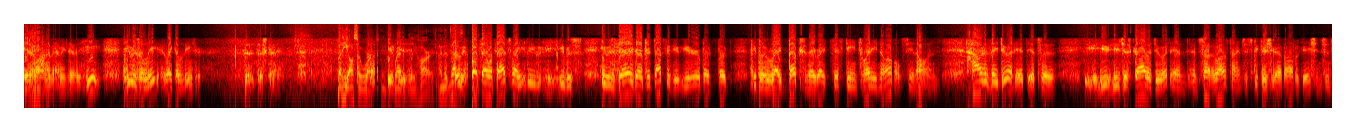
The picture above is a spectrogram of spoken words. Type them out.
You know, I mean, I mean uh, he he was a lead, like a leader. This guy. But he also worked incredibly hard. And that- that's, But that, that's why he, he, he was he was very very productive. You, you hear about about people who write books and they write fifteen, twenty novels. You know, and how did they do it? it it's a you you just got to do it, and and so, a lot of times it's because you have obligations and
